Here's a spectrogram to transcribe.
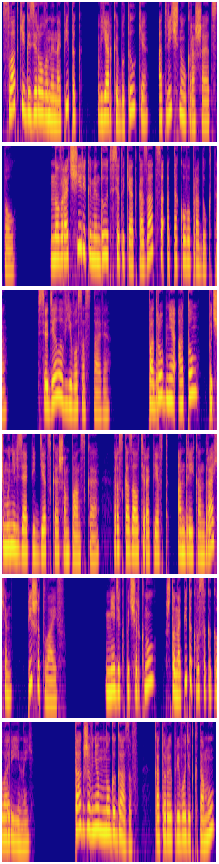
Сладкий газированный напиток в яркой бутылке отлично украшает стол. Но врачи рекомендуют все-таки отказаться от такого продукта. Все дело в его составе. Подробнее о том, почему нельзя пить детское шампанское, рассказал терапевт Андрей Кондрахин, пишет Лайф. Медик подчеркнул, что напиток высококалорийный. Также в нем много газов, которые приводят к тому,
